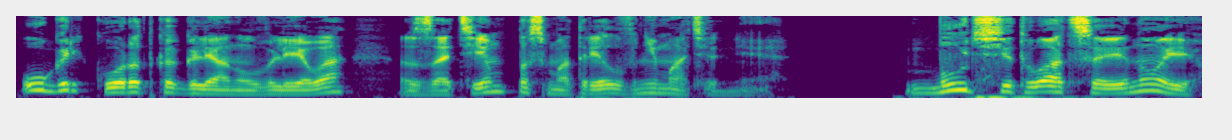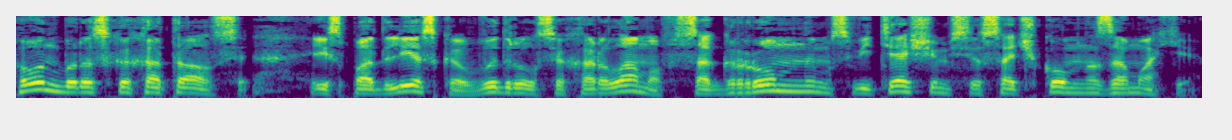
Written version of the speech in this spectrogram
Угорь коротко глянул влево, затем посмотрел внимательнее. Будь ситуация иной, он бы расхохотался. Из-под леска выдрался Харламов с огромным светящимся сачком на замахе.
